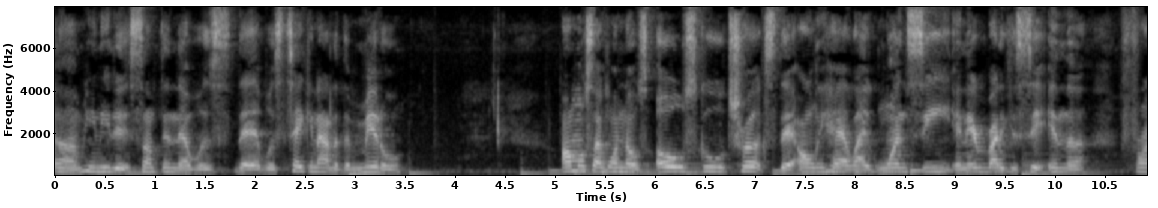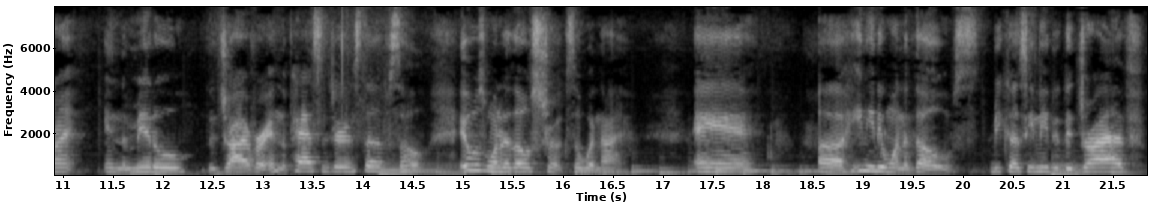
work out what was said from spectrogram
Um, he needed something that was that was taken out of the middle, almost like one of those old school trucks that only had like one seat and everybody could sit in the front, in the middle, the driver and the passenger and stuff. So it was one of those trucks or whatnot, and uh, he needed one of those because he needed to drive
